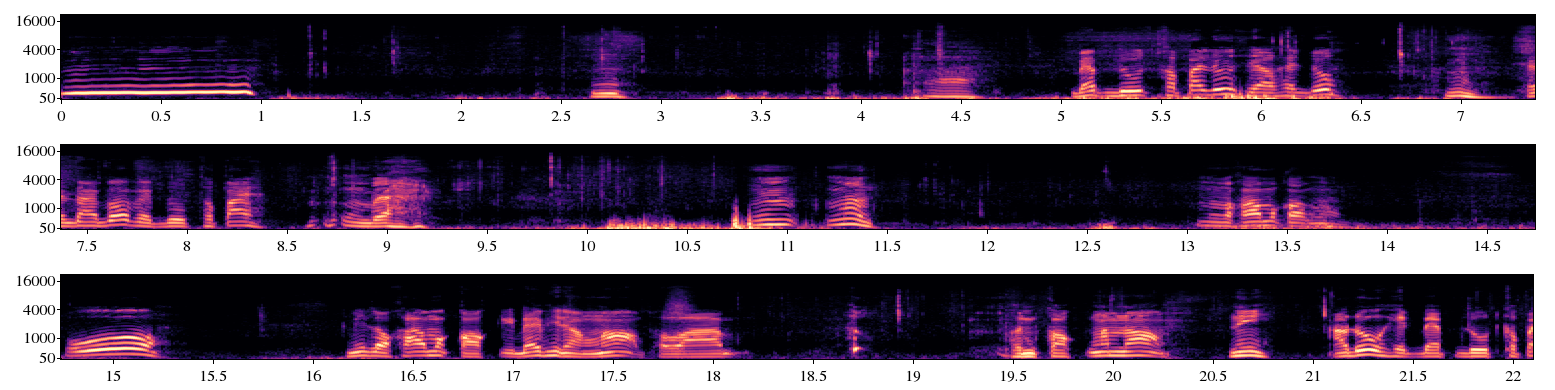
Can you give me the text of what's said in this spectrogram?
อืมอืมอ่าแบบดูดเข้าไปดูเสียวเห็นดูอืมเห็นได้บ่แบบดูดเข้าไปแบบอืมนั่นมันราคามากรอบโอ้มีเหล่าข้าวมากอกอีกได้พี่น้องเนาะเพราะว่าเพิ่นกอกน้ำเนาะ นี่เอาดูเห็ดแบบดูดเข้าไป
